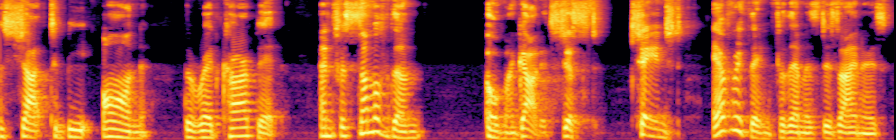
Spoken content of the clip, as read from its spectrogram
a shot to be on the red carpet. And for some of them, oh my God, it's just changed everything for them as designers.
